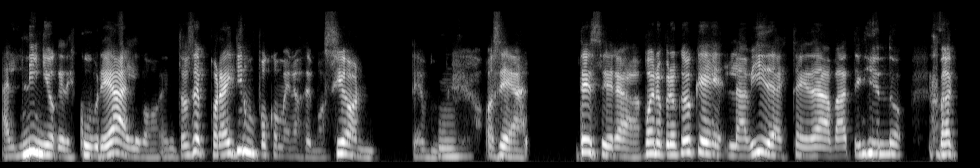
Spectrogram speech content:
al niño que descubre algo. Entonces, por ahí tiene un poco menos de emoción. Mm. O sea, te será. Bueno, pero creo que la vida a esta edad va teniendo, va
